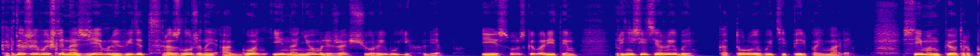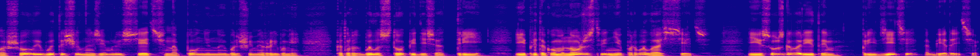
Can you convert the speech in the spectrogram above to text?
Когда же вышли на землю, видят разложенный огонь и на нем лежащую рыбу и хлеб. И Иисус говорит им, «Принесите рыбы, которую вы теперь поймали». Симон Петр пошел и вытащил на землю сеть, наполненную большими рыбами, которых было 153, и при таком множестве не порвалась сеть. Иисус говорит им, «Придите, обедайте».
